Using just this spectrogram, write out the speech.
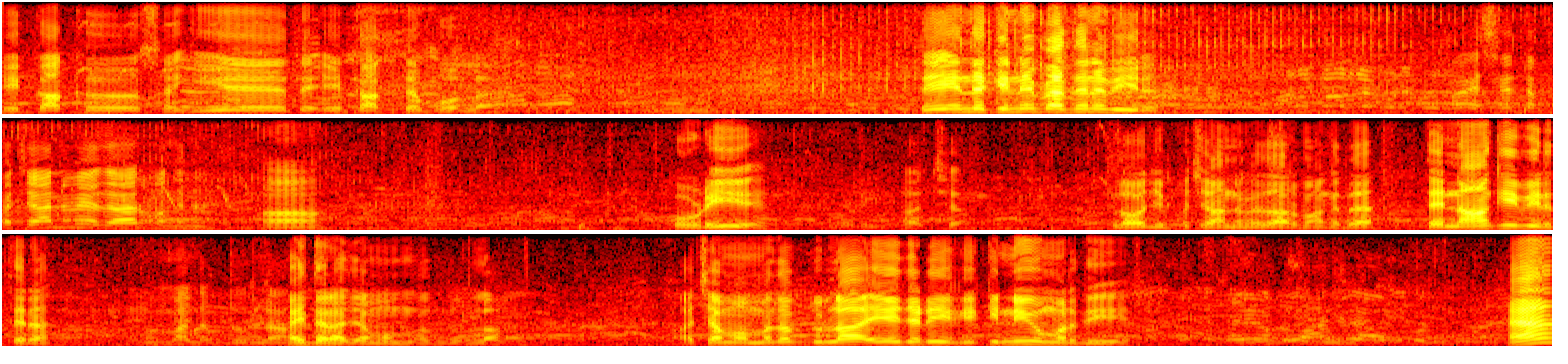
ਇੱਕ ਅੱਖ ਸਹੀ ਏ ਤੇ ਇੱਕ ਅੱਖ ਤੇ ਫੁੱਲ ਹੈ ਤੇ ਇਹਦੇ ਕਿੰਨੇ ਪੈਸੇ ਨੇ ਵੀਰ? ਪੈਸੇ ਤਾਂ 95000 ਮੰਗਣਾ। ਹਾਂ। ਘੋੜੀ ਏ? ਅੱਛਾ। ਲਓ ਜੀ 95000 ਮੰਗਦਾ। ਤੇ ਨਾਂ ਕੀ ਵੀਰ ਤੇਰਾ? ਮੁਹੰਮਦ ਅਬਦੁੱਲਾ। ਇਧਰ ਆ ਜਾ ਮੁਹੰਮਦ ਅਬਦੁੱਲਾ। ਅੱਛਾ ਮੁਹੰਮਦ ਅਬਦੁੱਲਾ ਇਹ ਜਿਹੜੀ ਹੈਗੀ ਕਿੰਨੀ ਉਮਰ ਦੀ ਹੈ ਹੈ?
